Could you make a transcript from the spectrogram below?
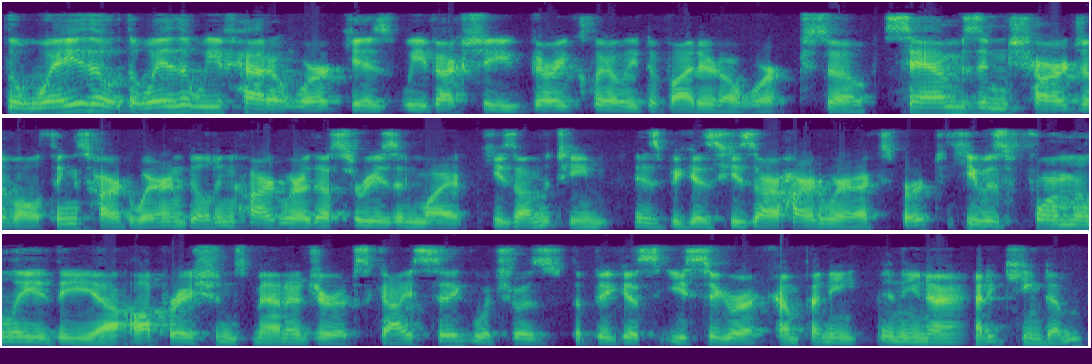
the way that the way that we've had it work is we've actually very clearly divided our work. So sam's in charge of all things hardware and building hardware. That's the reason why he's on the team is because he's our hardware expert. He was formerly the uh, operations manager at SKYCIG which was the biggest e-cigarette company in the united kingdom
